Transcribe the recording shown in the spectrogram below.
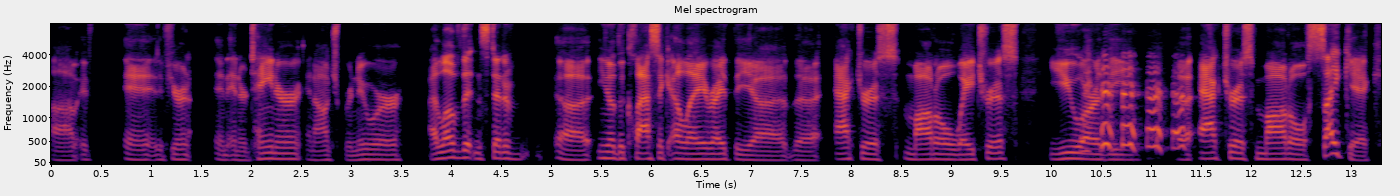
Uh, if and if you're an, an entertainer, an entrepreneur, I love that instead of uh, you know the classic LA, right? The uh, the actress, model, waitress. You are the uh, actress, model, psychic,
